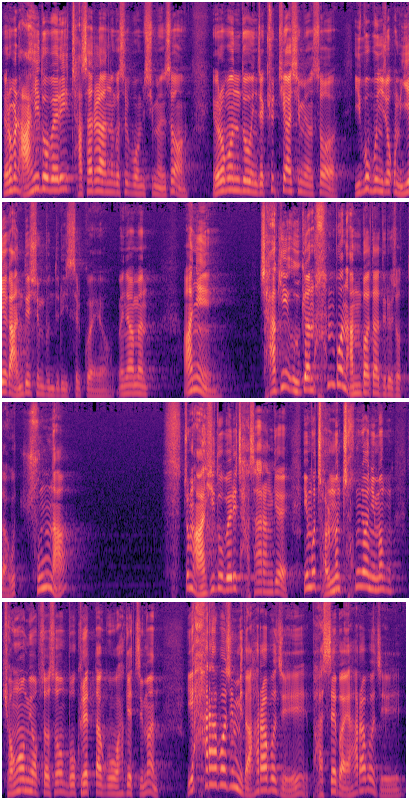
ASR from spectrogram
여러분 아히도벨이 자살을 하는 것을 보시면서 여러분도 이제 큐티 하시면서 이 부분이 조금 이해가 안 되신 분들이 있을 거예요. 왜냐하면 아니 자기 의견 한 번 안 받아들여졌다고 죽나? 좀 아히도벨이 자살한 게 이 뭐 젊은 청년이면 경험이 없어서 뭐 그랬다고 하겠지만 이 할아버지입니다. 할아버지 바세바의 할아버지.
